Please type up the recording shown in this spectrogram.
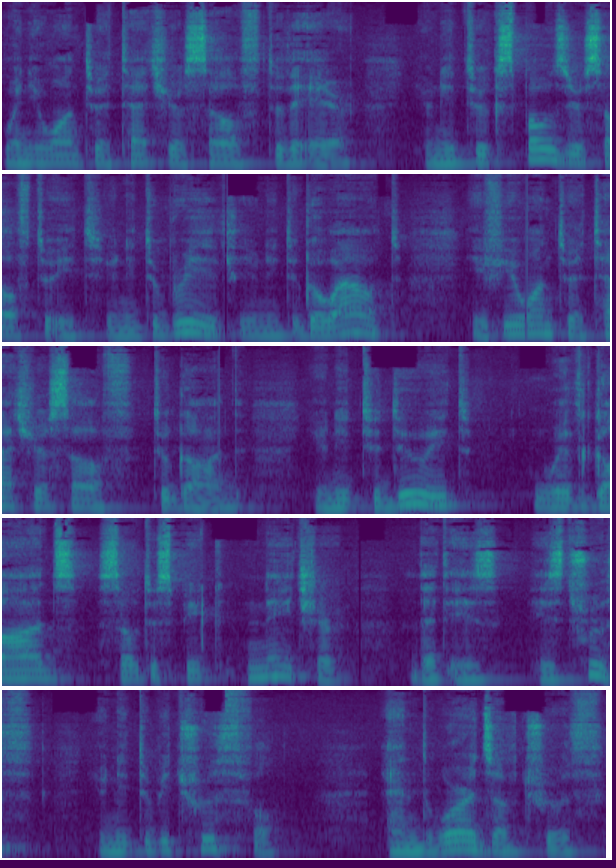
When you want to attach yourself to the air, you need to expose yourself to it. You need to breathe. You need to go out. If you want to attach yourself to God, you need to do it with God's, so to speak, nature, that is His truth. You need to be truthful. And words of truth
